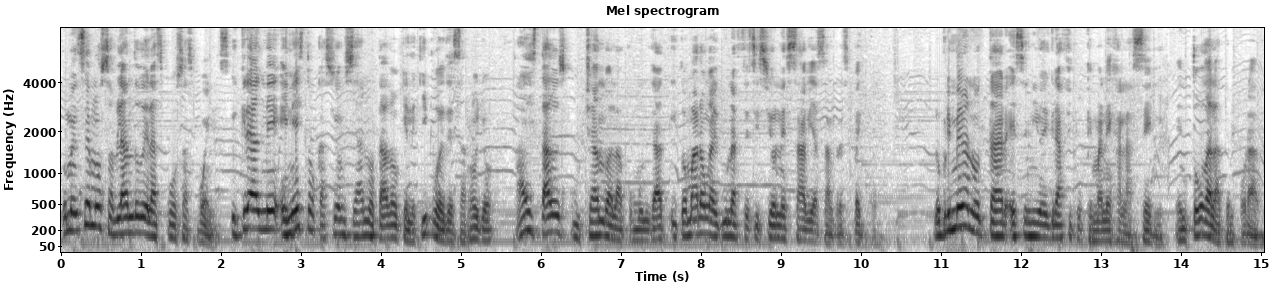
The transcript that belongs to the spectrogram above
Comencemos hablando de las cosas buenas, y créanme, en esta ocasión se ha notado que el equipo de desarrollo ha estado escuchando a la comunidad y tomaron algunas decisiones sabias al respecto. Lo primero a notar es el nivel gráfico que maneja la serie, en toda la temporada.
